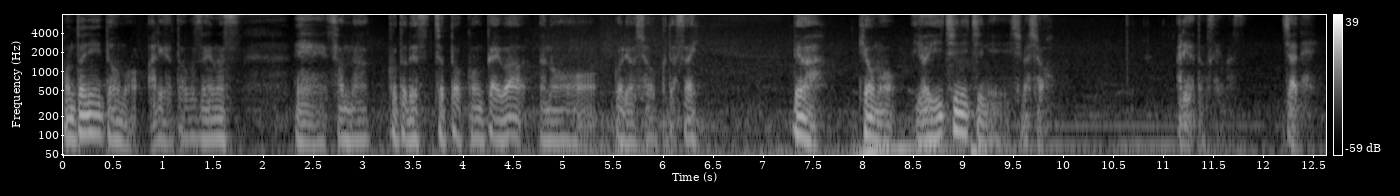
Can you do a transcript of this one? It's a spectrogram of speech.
本当にどうもありがとうございます、えーそんなことです。ちょっと今回はあのご了承ください。では今日も良い一日にしましょう。ありがとうございます。じゃあね。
